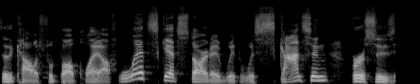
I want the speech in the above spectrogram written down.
to the college football playoff. Let's get started with Wisconsin versus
